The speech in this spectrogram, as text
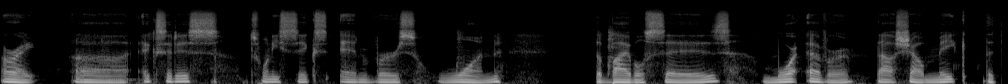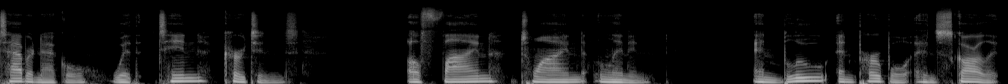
All right, uh, Exodus 26 and verse 1, the Bible says, Moreover, thou shalt make the tabernacle with ten curtains of fine twined linen, and blue and purple and scarlet,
